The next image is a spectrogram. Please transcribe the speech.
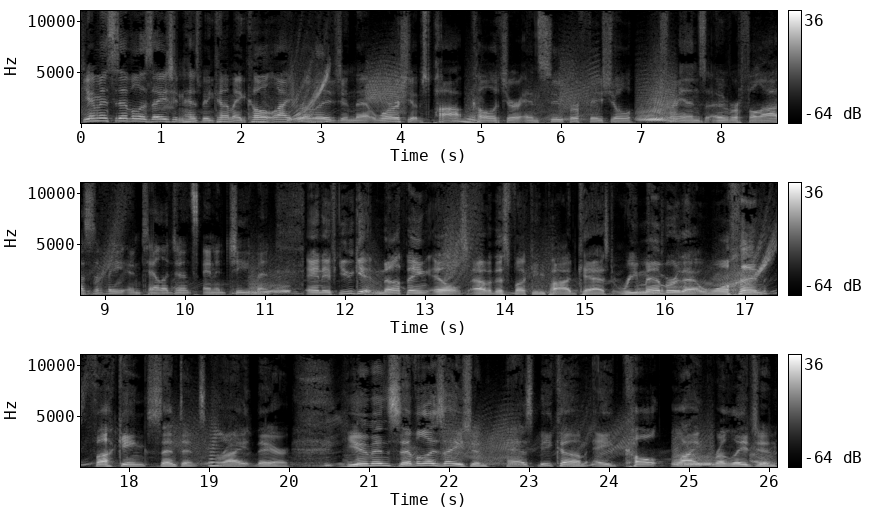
Human civilization has become a cult like religion that worships pop culture and superficial trends over philosophy, intelligence, and achievement. And if you get nothing else out of this fucking podcast, remember that one fucking sentence right there. Human civilization has become a cult like religion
